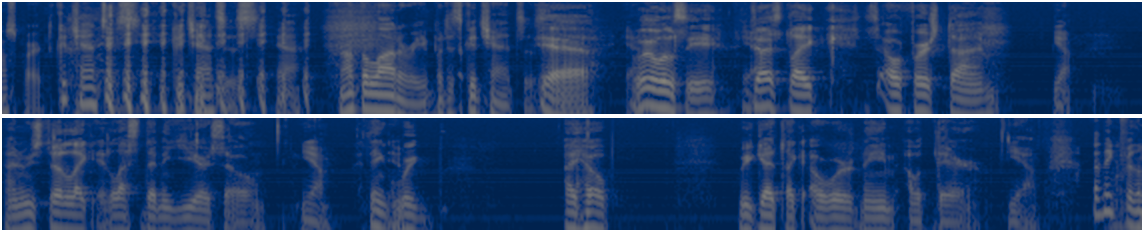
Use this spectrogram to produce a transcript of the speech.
most part, good chances. good chances. Yeah, not the lottery, but it's good chances. Yeah, Yeah. we will see. Yeah. Just like it's our first time. Yeah. and we're still like less than a year, so yeah, I think Yeah. we. I hope we get like our name out there. Yeah, I think for the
